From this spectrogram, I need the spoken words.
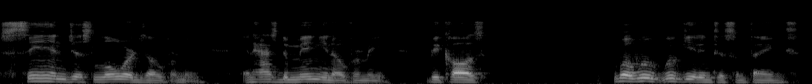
Sin just lords over me and has dominion over me because, well, we'll we'll get into some things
